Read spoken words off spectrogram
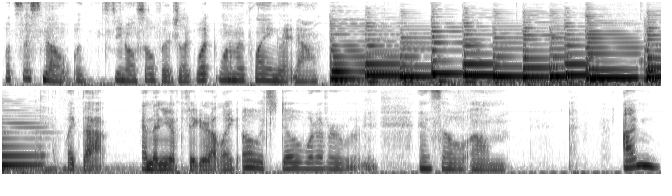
what's this note? What's you know solfege? Like, what? What am I playing right now? Like that, and then you have to figure out like, oh, it's do, whatever. And so, um, I'm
